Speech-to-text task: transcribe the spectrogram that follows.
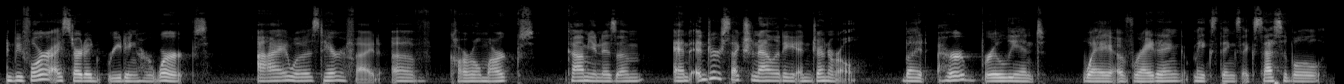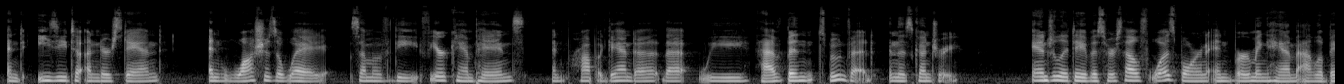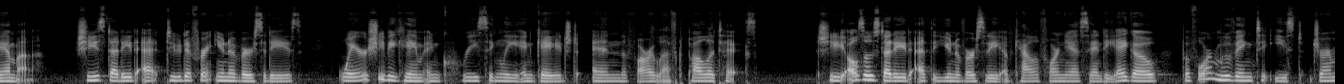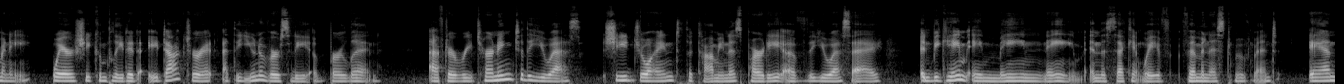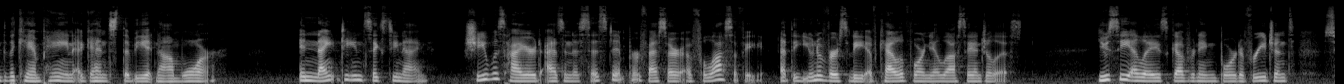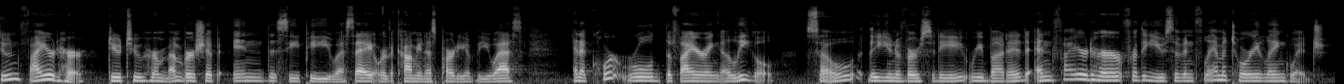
And before I started reading her works, I was terrified of Karl Marx, communism, and intersectionality in general. But her brilliant way of writing makes things accessible and easy to understand and washes away some of the fear campaigns and propaganda that we have been spoon fed in this country. Angela Davis herself was born in Birmingham, Alabama. She studied at two different universities where she became increasingly engaged in the far left politics. She also studied at the University of California, San Diego before moving to East Germany, where she completed a doctorate at the University of Berlin. After returning to the US, she joined the Communist Party of the USA and became a main name in the second wave feminist movement and the campaign against the Vietnam War. In 1969, she was hired as an assistant professor of philosophy at the University of California, Los Angeles. UCLA's governing board of regents soon fired her due to her membership in the CPUSA, or the Communist Party of the US, and a court ruled the firing illegal. So the university rebutted and fired her for the use of inflammatory language.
